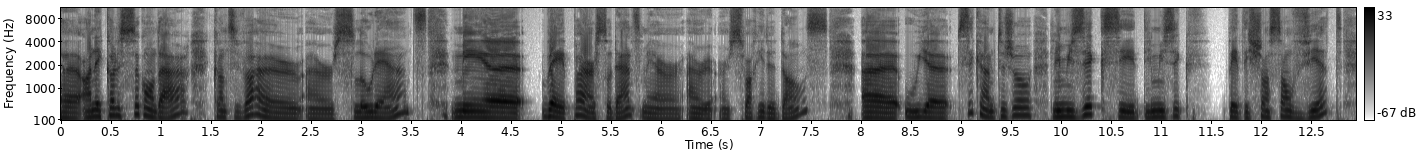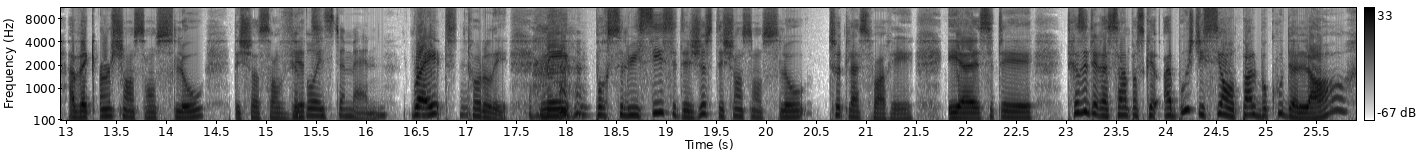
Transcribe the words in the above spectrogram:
euh, en école secondaire quand tu vas à un, à un slow dance, mais euh, ben pas un slow dance, mais un, un, un soirée de danse euh, où il y a, tu sais comme toujours, les musiques c'est des musiques ben, des chansons vite avec un chanson slow, des chansons The vite. Boys to Men. Right, totally. Mais pour celui-ci, c'était juste des chansons slow toute la soirée. Et euh, c'était très intéressant parce que à Bouche d'ici, on parle beaucoup de l'art,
